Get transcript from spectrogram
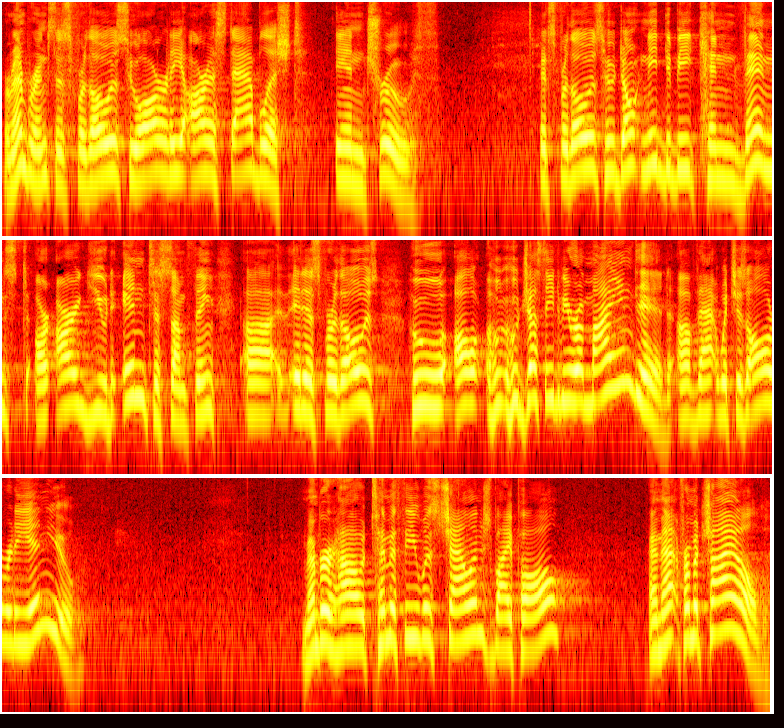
Remembrance is for those who already are established in truth. It's for those who don't need to be convinced or argued into something. Uh, it is for those who, all, who, who just need to be reminded of that which is already in you. Remember how Timothy was challenged by Paul? And that from a child.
